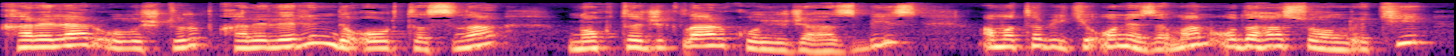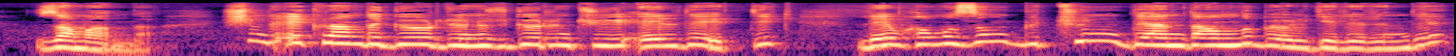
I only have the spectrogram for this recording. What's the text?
kareler oluşturup karelerin de ortasına noktacıklar koyacağız biz. Ama tabii ki o ne zaman? O daha sonraki zamanda. Şimdi ekranda gördüğünüz görüntüyü elde ettik. Levhamızın bütün dendanlı bölgelerinde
